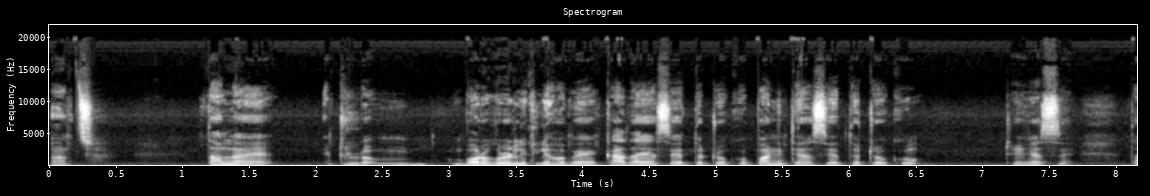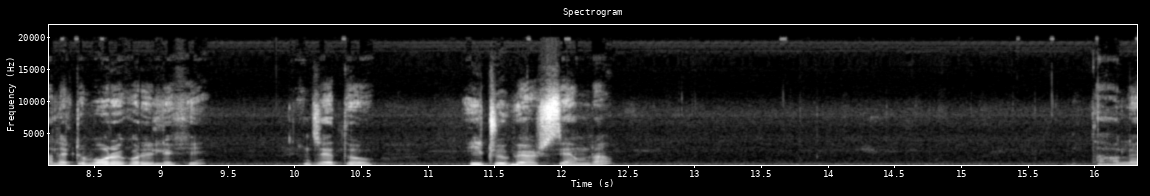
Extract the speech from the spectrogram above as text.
আচ্ছা। তাহলে একটু বড় করে লিখলে হবে, কাদায় আছে এতটুকু, পানিতে আছে এতটুকু, ঠিক আছে? তাহলে একটু বড় করে লিখি, যেহেতু ইউটিউবে আসছি আমরা। তাহলে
